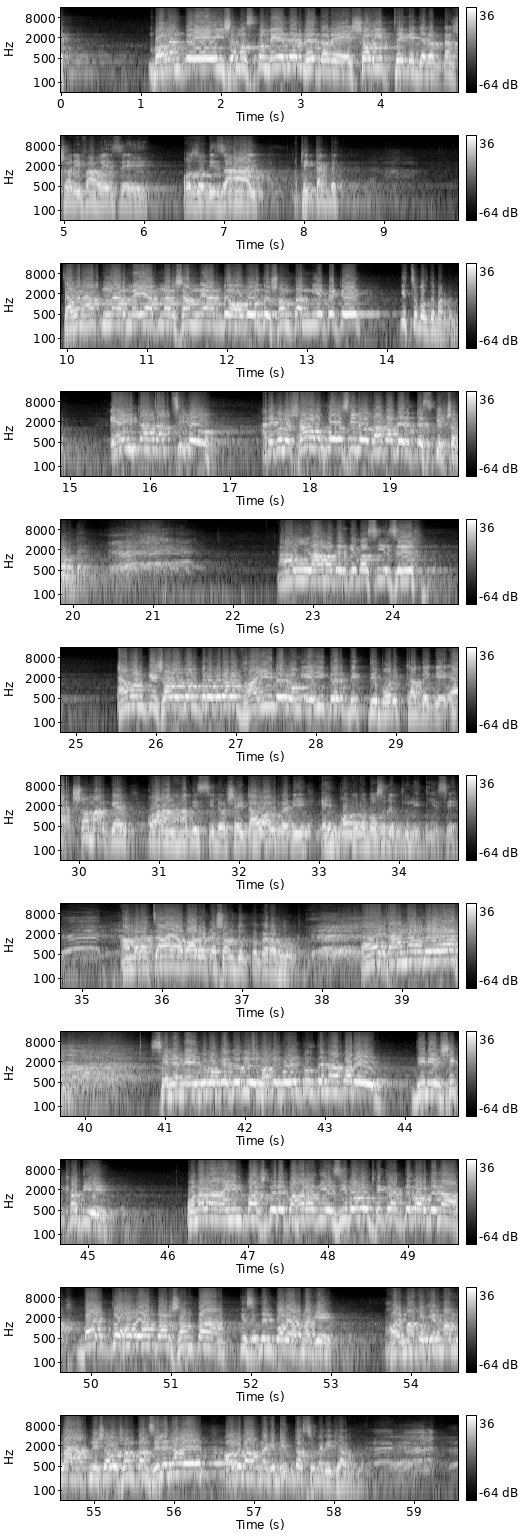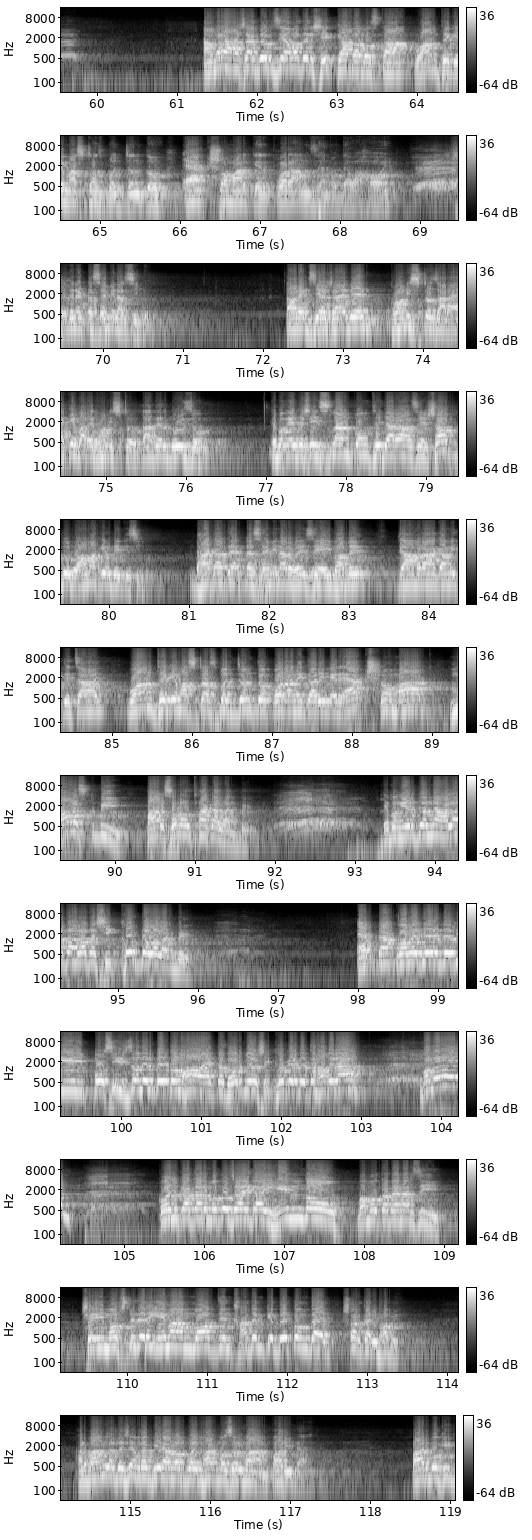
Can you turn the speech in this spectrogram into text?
বলেন তো এই সমস্ত মেয়েদের ভেতরে শরীফ থেকে যে লোকটা শরীফা হয়েছে, ও যদি যায়, ঠিক থাকবে। তখন আপনার মেয়ে আপনার সামনে আসবে, অবৈধ সন্তান নিয়ে পেটে, কিচ্ছু বলতে পারবেন না। এইটা চাচ্ছিল, আর এগুলো সব করছিল দাদাদের প্রেসক্রিপশন অনুযায়ী। আল্লাহ আমাদেরকে বাঁচিয়েছে এমনকি ষড়যন্ত্র করার ফাইভ এবং এইটের বৃত্তি পরীক্ষা থেকে একশো মার্কের কোরআন হাদিস ছিল, সেইটা অলরেডি এই পনেরো বছরে তুলে দিয়েছে আমরা চাই আবার ওটা সংযুক্ত করা হোক? ছেলে মেয়েগুলোকে যদি ওইভাবে গড়ে তুলতে না পারে, দিনের শিক্ষা দিয়ে ওনারা আইন পাশ করে পাহারা দিয়ে জীবনও ঠিক রাখতে পারবে না। বাধ্য হবে আপনার সন্তান। কিছুদিন পরে আপনাকে হয় মাদকের মামলায় আপনি সহ সন্তান ছেলে যাবেন, অথবা আপনাকে বৃদ্ধাশ্রমে রেখে আসবে আমরা আশা করছি আমাদের শিক্ষা ব্যবস্থা ওয়ান থেকে মাস্টার্স পর্যন্ত একশো মার্কের কোরআন যেন দেওয়া হয়। সেদিন একটা সেমিনার ছিল। তারেক জিয়া সাহেবের ঘনিষ্ঠ যারা, একেবারে ঘনিষ্ঠ, তাদের দুইজন। এবং এদেশে ইসলামপন্থী যারা আছে, সবগুলো আমাকেও ডেকেছিল। ঢাকাতে একটা সেমিনার হয়েছে এইভাবে যে আমরা আগামীতে চাই ওয়ান থেকে মাস্টার্স পর্যন্ত কোরআনে কারিমের একশো মার্ক মাস্ট বি পার্সোনাল থাকা লাগবে। এবং এর জন্য আলাদা আলাদা শিক্ষক দেওয়া লাগবে। একটা কলেজের যদি পঁচিশ জনের বেতন হয়, একটা ধর্মীয় শিক্ষকের বেতন হবে না? বলেন। কলকাতার মতো জায়গায় হিন্দু, মমতা ব্যানার্জি, সেই মসজিদের ইমাম মসজিদ খাদেমকে বেতন দেয় সরকারি ভাবে আর বাংলাদেশে আমরা বিরানব্বই ভাগ মুসলমান, পারি না। পারব কি?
